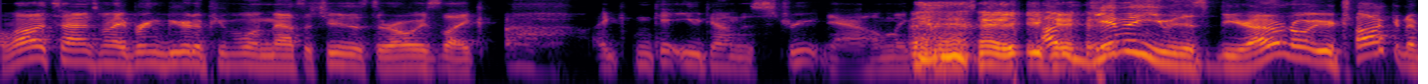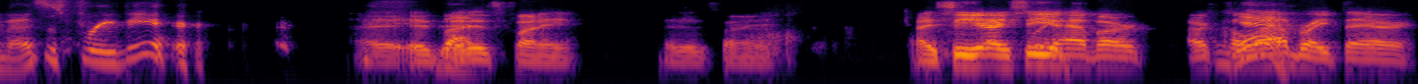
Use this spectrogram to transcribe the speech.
a lot of times when I bring beer to people in Massachusetts, they're always like, oh, I can get you down the street now. I'm like, I'm giving you this beer. I don't know what you're talking about. This is free beer. it, it is funny. It is funny. I see. I see you have our our collab yeah. right there.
